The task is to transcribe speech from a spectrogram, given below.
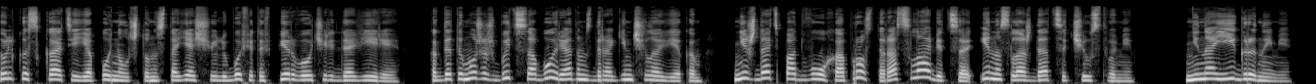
Только с Катей я понял, что настоящая любовь – это в первую очередь доверие, когда ты можешь быть с собой рядом с дорогим человеком, не ждать подвоха, а просто расслабиться и наслаждаться чувствами. Не наигранными,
